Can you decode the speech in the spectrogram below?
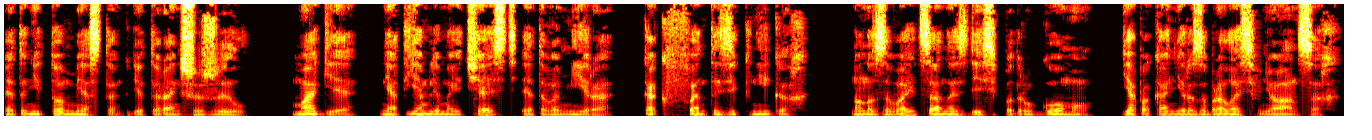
это не то место, где ты раньше жил. Магия — неотъемлемая часть этого мира, как в фэнтези-книгах. Но называется она здесь по-другому. Я пока не разобралась в нюансах».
